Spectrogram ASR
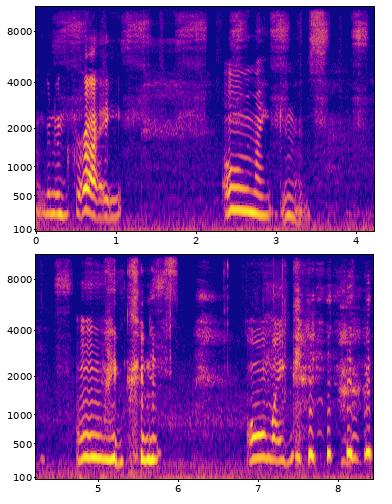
I'm gonna cry. Oh my goodness. Oh my goodness. Oh my goodness.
